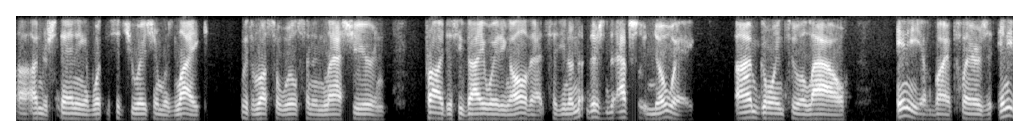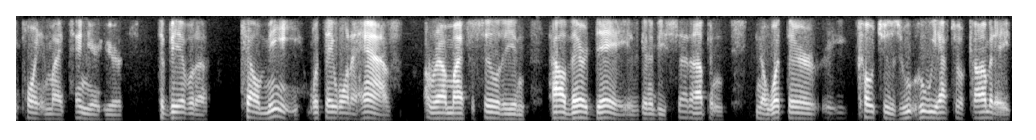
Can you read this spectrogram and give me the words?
uh, understanding of what the situation was like with Russell Wilson in last year and probably just evaluating all of that, said, you know, no, there's absolutely no way I'm going to allow any of my players at any point in my tenure here to be able to tell me what they want to have around my facility and how their day is going to be set up and you know what their coaches who, who we have to accommodate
